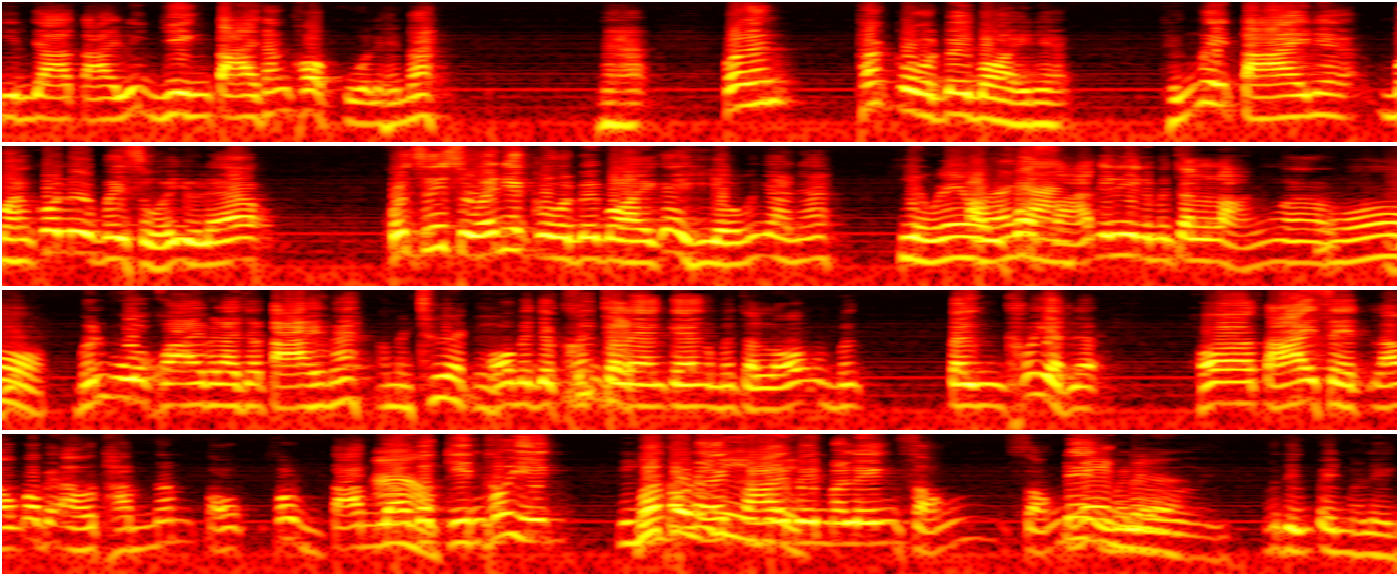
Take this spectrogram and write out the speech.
กินยาตายหรือยิงตายทั้งครอบครัวเลยเห็นไหมนะฮะเพราะฉะนั้นถ้าโกรธบ่อยๆเนี่ยถึงไม่ตายเนี่ยมันก็รูปไม่สวยอยู่แล้ว คนสวยๆเนี่ยโกรธบ่อยๆก็เหี่ยวเหมือนกันนะเหี่ยวเร็วเอาแล้วข้ออาจารสารย์นี่นี่มันจะหลังมาโอ้เหมือนวัวควายเวลาจะตายเห็นไหมเอามันเชือดนี่พอมันจะขึ้นจะแรงแกงมันจะร้องมันตึงเครียดแล้ว พอตายเสร็จเราก็ไปเอาทำน้ำตกต้มตำเรามากินเขาอีกอย่างมันี้นก็ก็เลไม่ยดีกลายสิเป็นมะเร็งสองสองเด้งเด้งไปไปเลเลย ย มันถึงเป็นมะเร็ง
